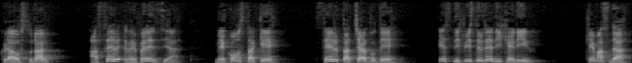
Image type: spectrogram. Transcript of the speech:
クラウストラル、hacer referencia, me consta que, ser tachado de, es difícil de digerir, ケマスダ。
